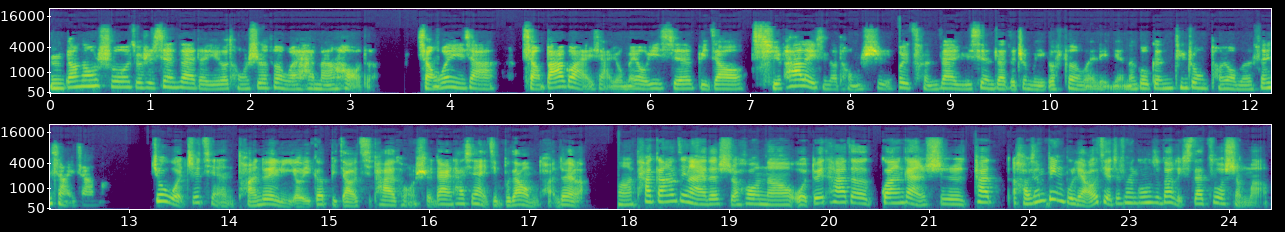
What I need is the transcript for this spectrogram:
你刚刚说就是现在的一个同事氛围还蛮好的，想问一下，想八卦一下，有没有一些比较奇葩类型的同事会存在于现在的这么一个氛围里面，能够跟听众朋友们分享一下吗？就我之前团队里有一个比较奇葩的同事，但是他现在已经不在我们团队了。嗯，他刚进来的时候呢，我对他的观感是他好像并不了解这份工作到底是在做什么。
